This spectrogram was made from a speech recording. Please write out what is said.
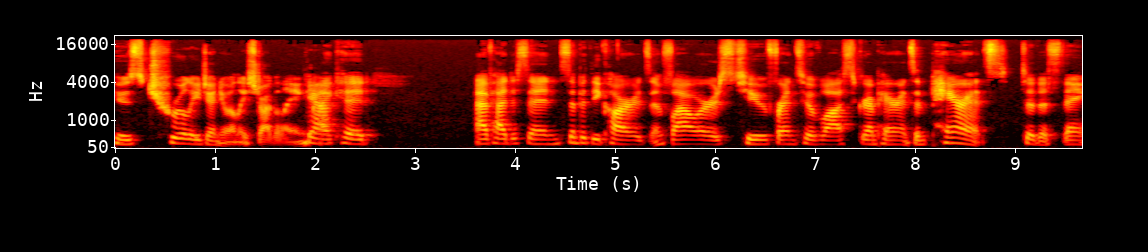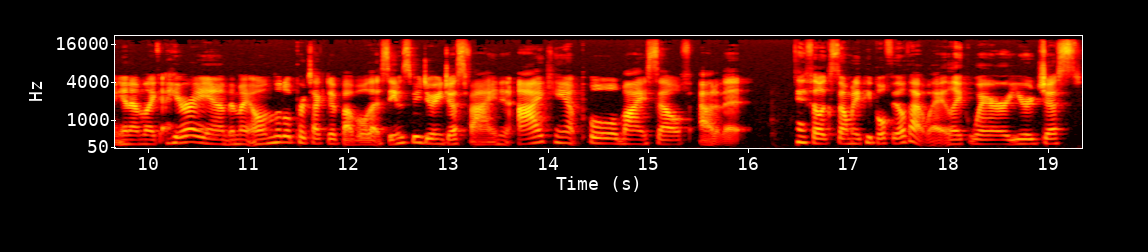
who's truly genuinely struggling. Yeah. I could I've had to send sympathy cards and flowers to friends who have lost grandparents and parents to this thing. And I'm like, here I am in my own little protective bubble that seems to be doing just fine. And I can't pull myself out of it. I feel like so many people feel that way, like where you're just,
